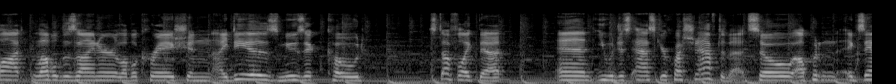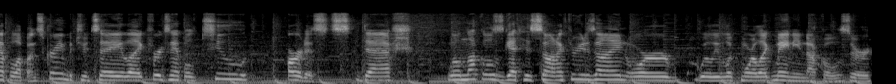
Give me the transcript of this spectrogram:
plot, level designer, level creation, ideas, music, code, stuff like that. And you would just ask your question after that. So I'll put an example up on screen, but you'd say, like, for example, to artists, dash, will Knuckles get his Sonic 3 design, or will he look more like Mania Knuckles, or,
